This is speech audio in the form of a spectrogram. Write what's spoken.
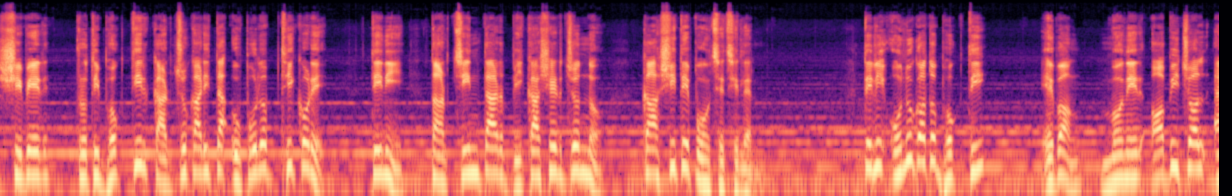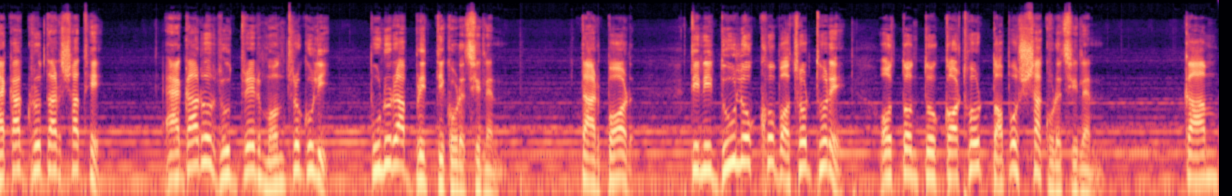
শিবের প্রতি ভক্তির কার্যকারিতা উপলব্ধি করে তিনি তার চিন্তার বিকাশের জন্য কাশীতে পৌঁছেছিলেন। তিনি অনুগত ভক্তি এবং মনের অবিচল একাগ্রতার সাথে এগারো রুদ্রের মন্ত্রগুলি পুনরাবৃত্তি করেছিলেন। তারপর তিনি দু লক্ষ বছর ধরে অত্যন্ত কঠোর তপস্যা করেছিলেন। কাম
